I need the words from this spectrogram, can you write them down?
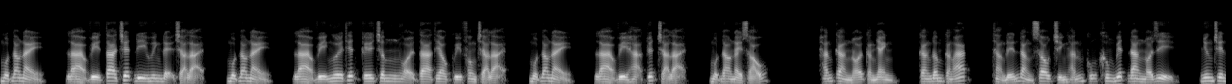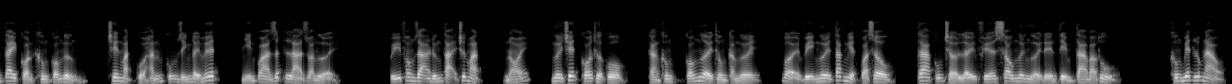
một đao này là vì ta chết đi huynh đệ trả lại, một đao này là vì ngươi thiết kế châm ngòi ta theo quý phong trả lại, một đao này là vì hạ tuyết trả lại, một đao này sáu. Hắn càng nói càng nhanh, càng đâm càng ác, thẳng đến đằng sau chính hắn cũng không biết đang nói gì nhưng trên tay còn không có ngừng trên mặt của hắn cũng dính đầy huyết nhìn qua rất là dọa người. Quý phong ra đứng tại trước mặt nói ngươi chết có thừa cô càng không có người thông cảm ngươi bởi vì ngươi tác nghiệt quá sâu ta cũng chờ lấy phía sau ngươi người đến tìm ta báo thủ không biết lúc nào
